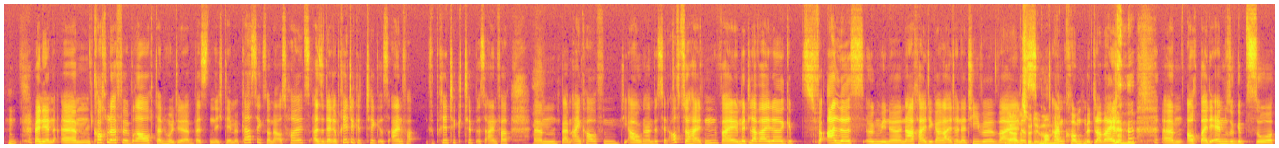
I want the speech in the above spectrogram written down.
wenn ihr einen ähm, Kochlöffel braucht, dann holt ihr am besten nicht den mit Plastik, sondern aus Holz. Also der Repretik-Tipp ist einfach, Repretik-Tipp ist einfach ähm, beim Einkaufen die Augen ein bisschen aufzuhalten, weil mittlerweile gibt es für alles irgendwie eine nachhaltigere Alternative, weil Ja, das das, gut ankommt mittlerweile. Mhm. ähm, auch bei DM so gibt es so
